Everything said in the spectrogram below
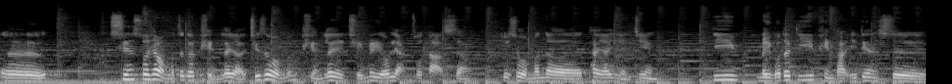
呃，先说一下我们这个品类啊。其实我们品类前面有两座大山，就是我们的太阳眼镜。第一，美国的第一品牌一定是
